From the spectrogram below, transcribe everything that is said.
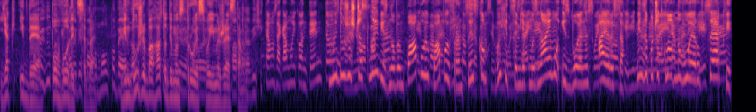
як іде, поводить себе. Він дуже багато демонструє своїми жестами. Ми дуже щасливі з новим папою, папою Франциском, вихідцем, як ми знаємо, із Буенос-Айреса. Він започаткував нову еру в церкві,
